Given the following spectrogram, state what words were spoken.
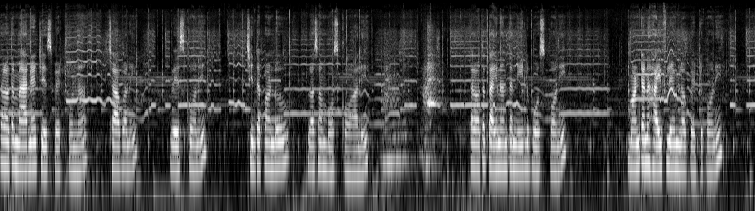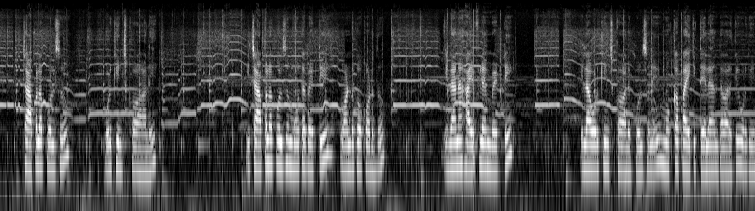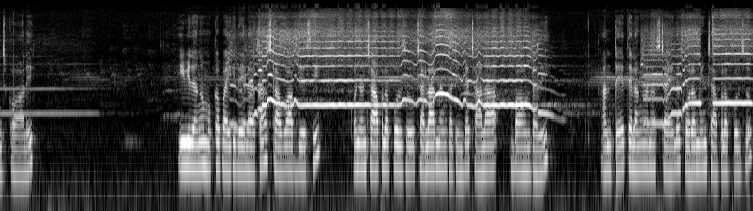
తర్వాత మ్యారినేట్ చేసి పెట్టుకున్న చేపని వేసుకొని చింతపండు రసం పోసుకోవాలి. తర్వాత తగినంత నీళ్ళు పోసుకొని మంటను హై ఫ్లేమ్లో పెట్టుకొని చేపల పులుసు ఉడికించుకోవాలి. ఈ చేపల పులుసు మూత పెట్టి వండుకోకూడదు. ఇలానే హై ఫ్లేమ్ పెట్టి ఇలా ఉడికించుకోవాలి పులుసుని. ముక్క పైకి తేలేంత వరకు ఉడికించుకోవాలి. ఈ విధంగా ముక్క పైకి తేలాక స్టవ్ ఆఫ్ చేసి కొంచెం చేపల పులుసు చల్లారినాక తింటే చాలా బాగుంటుంది. అంతే తెలంగాణ స్టైల్ కొరమీన్ చేపల పులుసు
